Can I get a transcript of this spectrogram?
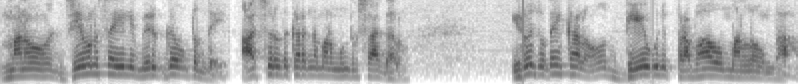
మనం జీవనశైలి మెరుగ్గా ఉంటుంది ఆశీర్వదకరంగా మనం ముందుకు సాగలం. ఈరోజు ఉదయకాలం దేవుని ప్రభావం మనలో ఉందా?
